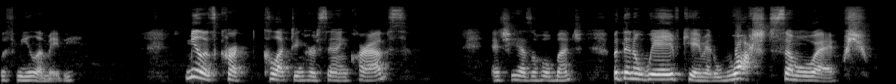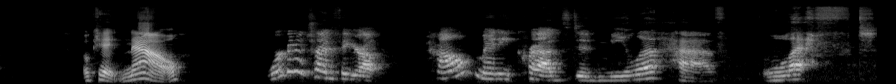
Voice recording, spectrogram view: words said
with Mila, maybe. Mila's collecting her sand crabs and she has a whole bunch. But then a wave came and washed some away. Okay, now we're going to try to figure out many crabs did Mila have left?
